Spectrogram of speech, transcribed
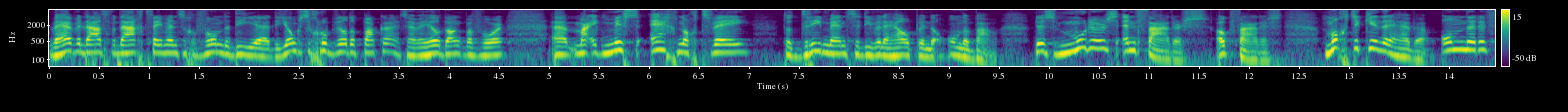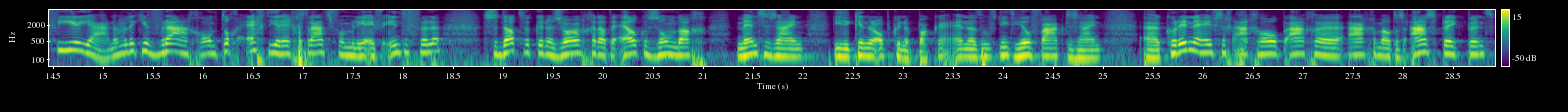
We hebben inderdaad vandaag twee mensen gevonden die uh, de jongste groep wilden pakken. Daar zijn we heel dankbaar voor. Uh, maar ik mis echt nog twee tot drie mensen die willen helpen in de onderbouw. Dus moeders en vaders, ook vaders. Mocht je kinderen hebben onder de vier jaar, dan wil ik je vragen om toch echt die registratieformulier even in te vullen. Zodat we kunnen zorgen dat er elke zondag mensen zijn die de kinderen op kunnen pakken. En dat hoeft niet heel vaak te zijn. Uh, Corinne heeft zich aangeholpen, aange, aangemeld als aanspreekpunt.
